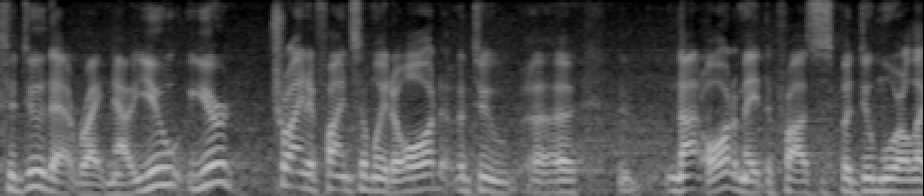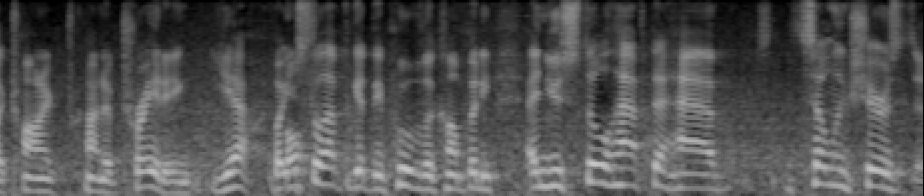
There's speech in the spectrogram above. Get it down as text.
to do that right now. You, you're trying to find some way to, auto, to uh, not automate the process, but do more electronic kind of trading. Yeah. But you still have to get the approval of the company, and you still have to have selling shares, uh,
